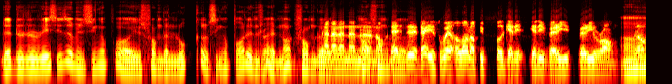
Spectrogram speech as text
the, the, the racism in Singapore is from the local Singaporeans, right? Not from the no, no, no, no, no, no. That, the- that is where a lot of people get it get it very very wrong. Ah, you know,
